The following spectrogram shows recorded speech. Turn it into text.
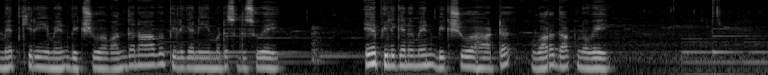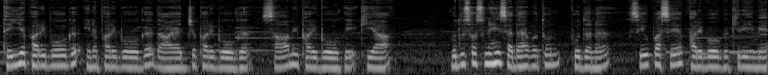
මෙත් කිරීමෙන් භික්ෂුව වන්දනාව පිළිගැනීමට සුදුසු වෙයි. එය පිළිගැනුමෙන් භික්ෂුව හට වරදක් නොවෙයි. තෙయ్య පරිභෝග ඉන පරිභෝග දායජ්‍ය පරිභෝග සාමි පරිභෝග කියා බුදුසසුනෙහි සැදැහවතුන් පුදන සිව්පසය පරිභෝග කිරීමේ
